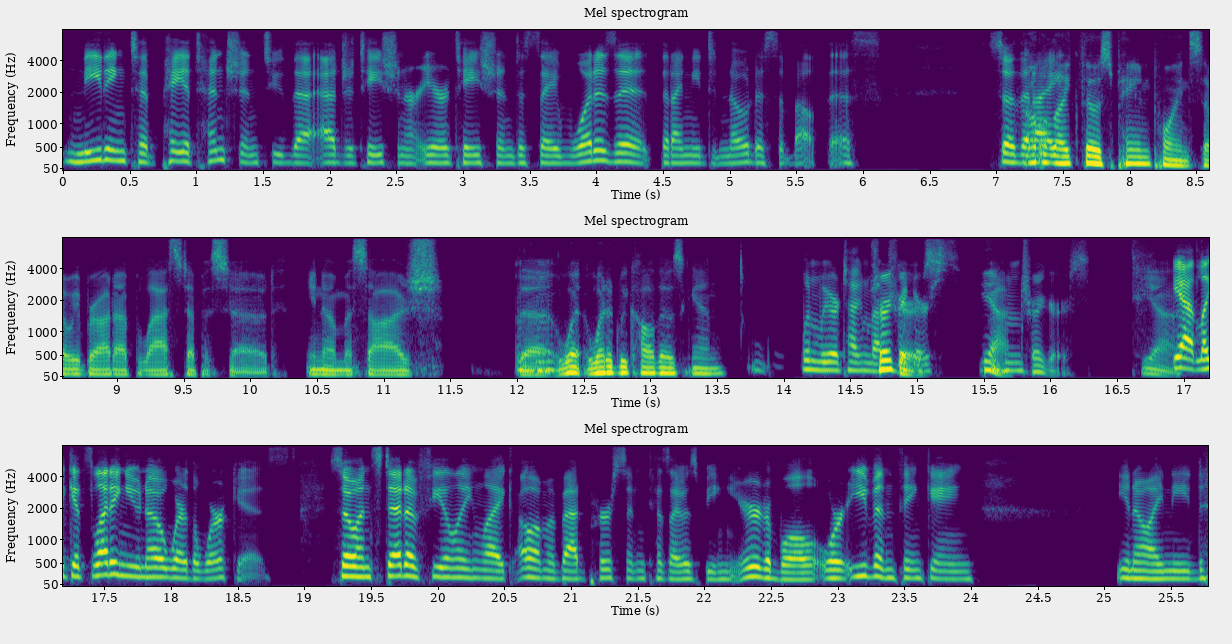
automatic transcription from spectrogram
needing to pay attention to the agitation or irritation to say what is it that i need to notice about this? So that oh, i like those pain points that we brought up last episode you know massage the Mhm. what what did we call those again? When we were talking about triggers, yeah Mhm. triggers. Yeah. Yeah like it's letting you know where the work is so instead of feeling like oh i'm a bad person because i was being irritable or even thinking you know i need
